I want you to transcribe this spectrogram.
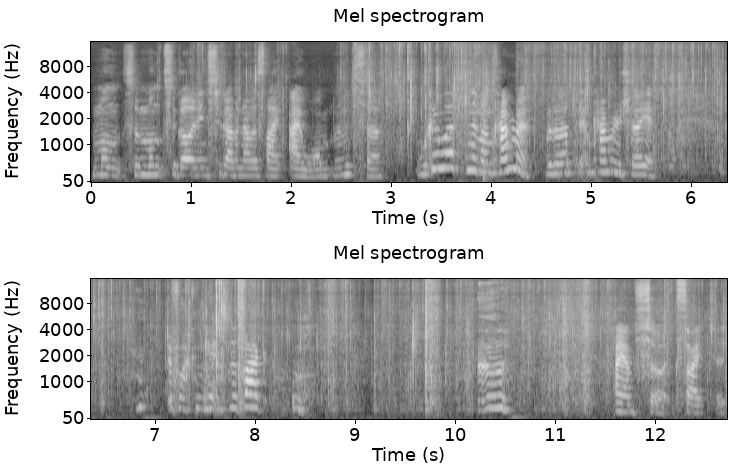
months and months ago on Instagram and I was like, I want them. So we're going to open them on camera. We're going to open it on camera and show you. If I can get into the bag. Oh. Ugh. I am so excited.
